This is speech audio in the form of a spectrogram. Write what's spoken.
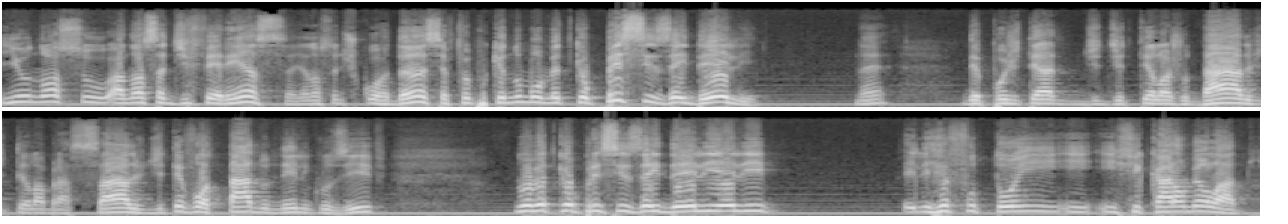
E o nosso, a nossa diferença, a nossa discordância foi porque no momento que eu precisei dele, né? depois de, ter, de, de tê-lo ajudado, de tê-lo abraçado, de ter votado nele, inclusive, no momento que eu precisei dele, ele, ele refutou em, em, em ficar ao meu lado.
